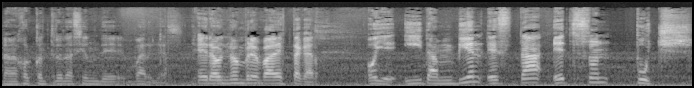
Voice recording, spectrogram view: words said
La mejor contratación de Vargas. era un nombre para destacar. Oye, y también está Edson Puch.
